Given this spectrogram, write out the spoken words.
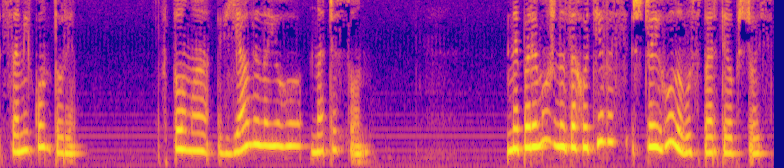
самі контури. Втома в'ялила його, наче сон. Непереможно захотілось ще й голову сперти об щось.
